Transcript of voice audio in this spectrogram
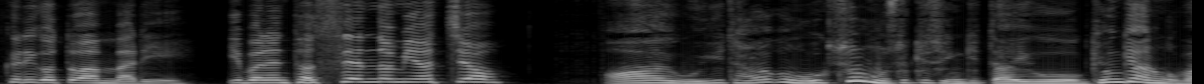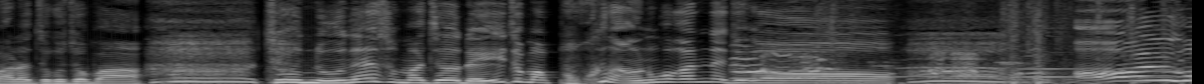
그리고 또 한 마리. 이번엔 더 센 놈이었죠. 아이고 이 닭은 억수로 무섭게 생겼다 이거 경기하는 거 봐라 저거 저봐 저 눈에서 막 저 레이저 막퍽 나오는 것 같네 저거 아이고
